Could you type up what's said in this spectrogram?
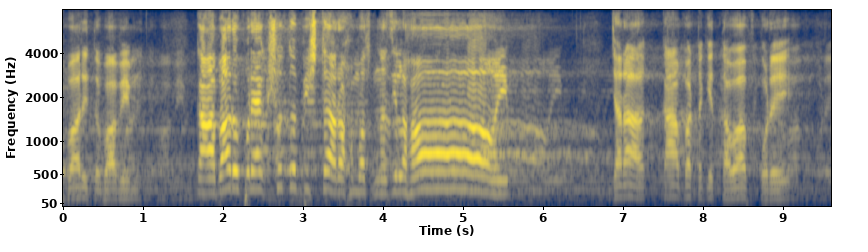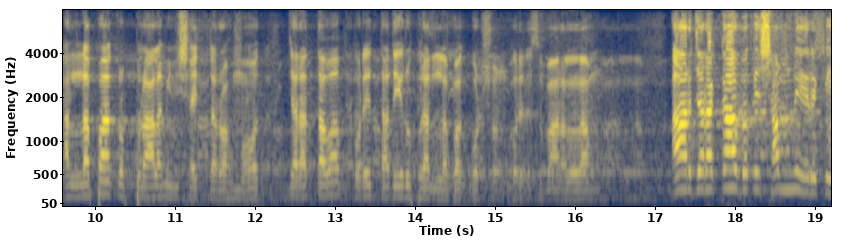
অবারিতভাবে। কাবার উপরে একশত বিশটা রহমত নাজিল হয়। যারা কাবাটাকে তাওয়াফ করে, আল্লাহ পাক রব্বুল আলমিন ষাটটা রহমত যারা তাওয়াফ করে তাদের উপর আল্লাহ পাক বর্ষণ করেন সুবান আল্লাহ আর যারা কাবাকে সামনে রেখে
